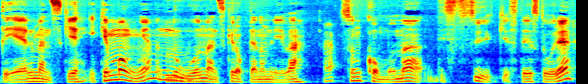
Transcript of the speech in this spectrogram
del mennesker. Ikke mange, men noen mennesker opp gjennom livet. Ja. Som kommer med de sykeste historier.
